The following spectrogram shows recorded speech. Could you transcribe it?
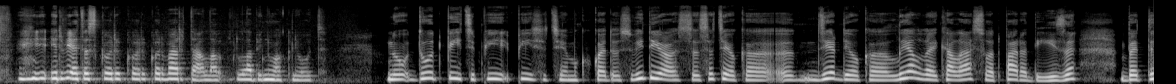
ir vietas, kur, kur, kur var tā labi nokļūt. Nu, dod pīci pī, pīsacījumu kaut kādos videos, sacīju, ka eh, dzirdēju, ka lielveikali esot paradīze, bet,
